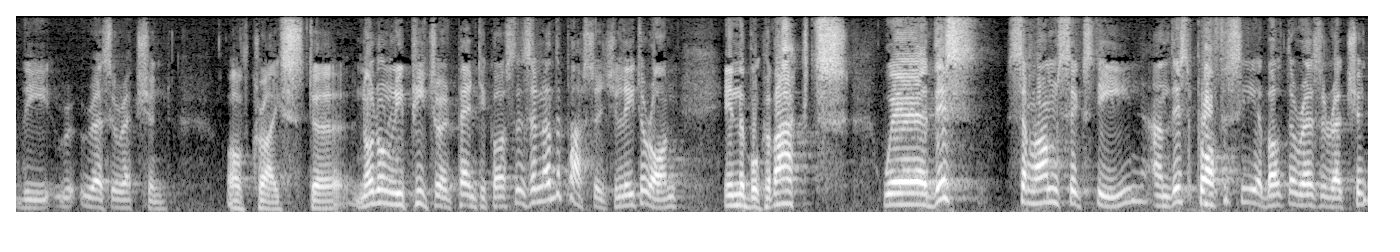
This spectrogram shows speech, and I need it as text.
the re- resurrection of Christ. Uh, not only Peter at Pentecost, there's another passage later on in the book of Acts where this Psalm 16 and this prophecy about the resurrection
